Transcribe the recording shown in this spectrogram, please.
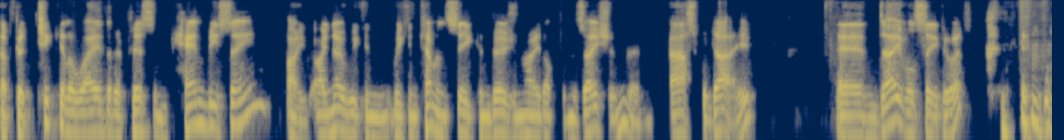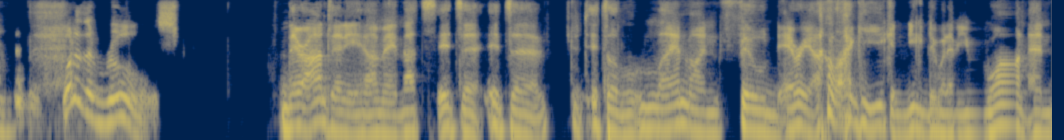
a particular way that a person can be seen? I, I know we can we can come and see conversion rate optimization and ask for Dave, and Dave will see to it. what are the rules? There aren't any. I mean, that's it's a it's a it's a landmine filled area. Like you can you can do whatever you want and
